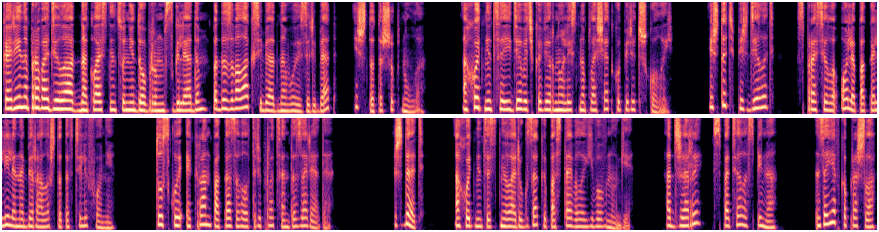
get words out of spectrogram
Карина проводила одноклассницу недобрым взглядом, подозвала к себе одного из ребят и что-то шепнула. Охотница и девочка вернулись на площадку перед школой. «И что теперь делать?» — спросила Оля, пока Лиля набирала что-то в телефоне. Тусклый экран показывал 3% заряда. «Ждать». Охотница сняла рюкзак и поставила его в ноги. От жары вспотела спина. Заявка прошла.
